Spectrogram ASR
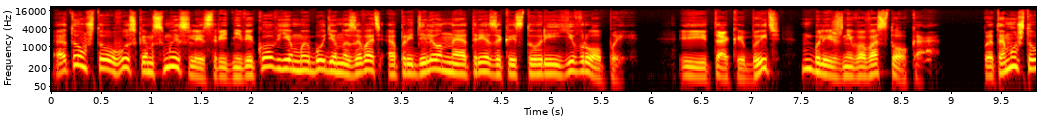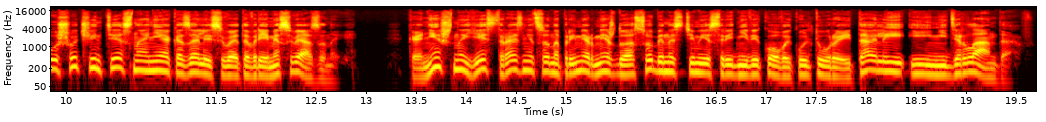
о том, что в узком смысле средневековьем мы будем называть определенный отрезок истории Европы — и, так и быть, Ближнего Востока. Потому что уж очень тесно они оказались в это время связаны. Конечно, есть разница, например, между особенностями средневековой культуры Италии и Нидерландов,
